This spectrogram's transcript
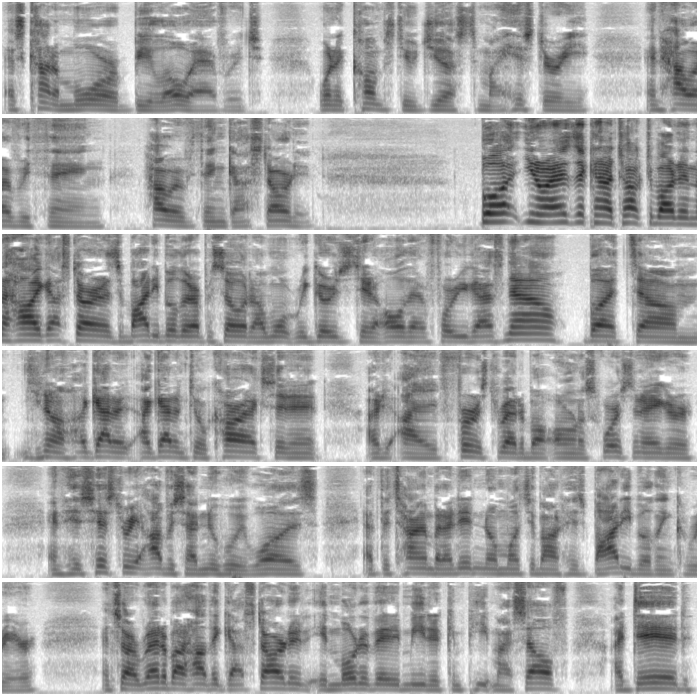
as kind of more below average when it comes to just my history and how everything how everything got started. But, you know, as I kind of talked about in the How I Got Started as a Bodybuilder episode, I won't regurgitate all that for you guys now. But, um, you know, I got, a, I got into a car accident. I, I first read about Arnold Schwarzenegger and his history. Obviously, I knew who he was at the time, but I didn't know much about his bodybuilding career. And so I read about how they got started. It motivated me to compete myself. I did.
